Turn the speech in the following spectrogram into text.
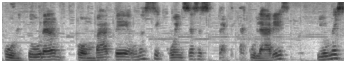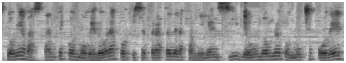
cultura, combate, unas secuencias espectaculares y una historia bastante conmovedora porque se trata de la familia en sí, de un hombre con mucho poder,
